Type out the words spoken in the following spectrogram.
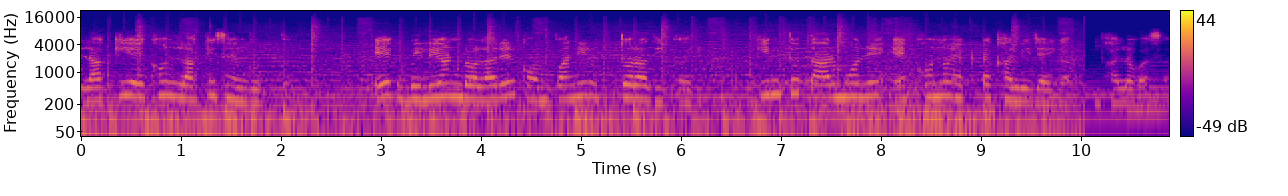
লাকি এখন লাকি সেনগুপ্ত, এক বিলিয়ন ডলারের কোম্পানির উত্তরাধিকারী। কিন্তু তার মনে এখনও একটা খালি জায়গা, ভালোবাসা।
